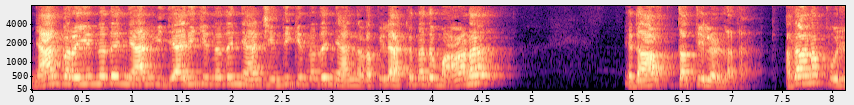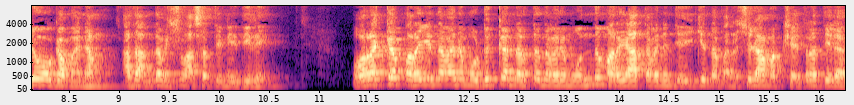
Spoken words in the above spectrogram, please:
ഞാൻ പറയുന്നത് ഞാൻ വിചാരിക്കുന്നത് ഞാൻ ചിന്തിക്കുന്നത് ഞാൻ നടപ്പിലാക്കുന്നതുമാണ്. യഥാർത്ഥത്തിലുള്ളത്. അതാണ് പുരോഗമനം. അത് അന്ധവിശ്വാസത്തിനെതിരെ. ഉറക്കെ പറയുന്നവനും ഒടുക്കം നിർത്തുന്നവനും ഒന്നും അറിയാത്തവനും ജയിക്കുന്ന പരശുരാമ ക്ഷേത്രത്തിൽ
